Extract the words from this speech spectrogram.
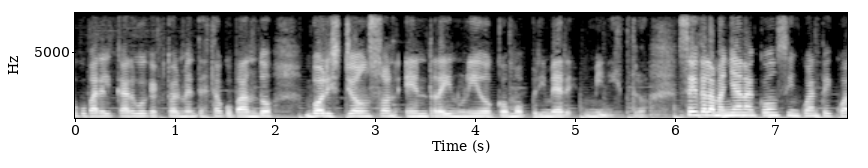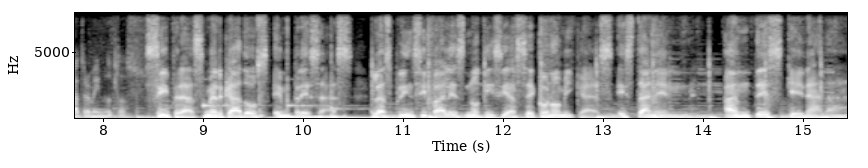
ocupar el cargo que actualmente está ocupando Boris Johnson en Reino Unido como primer ministro. 6 de la mañana con 54 minutos. Cifras, mercados, empresas. Las principales noticias económicas están en Antes que nada.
